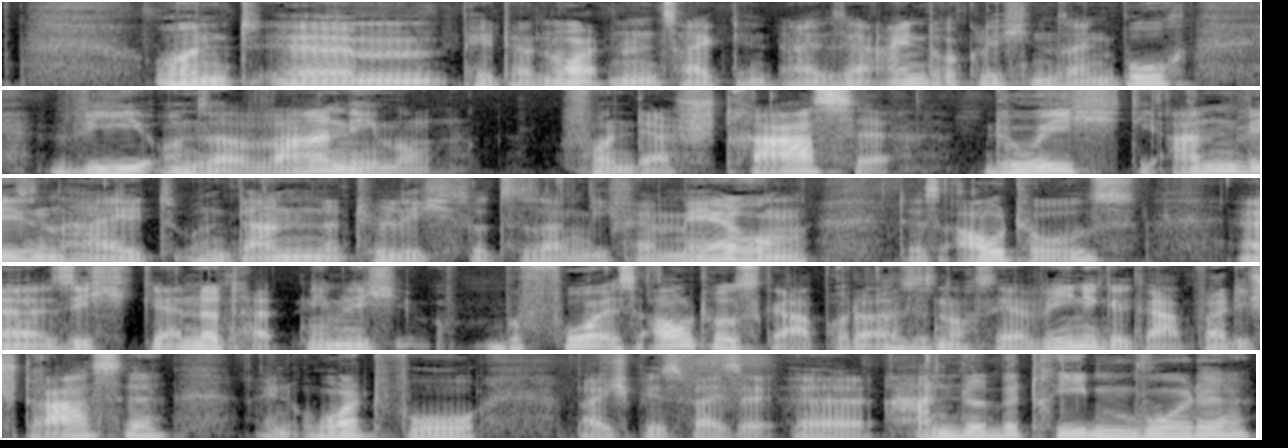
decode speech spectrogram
Und ähm, Peter Norton zeigt in, äh, sehr eindrücklich in seinem Buch, wie unsere Wahrnehmung von der Straße durch die Anwesenheit und dann natürlich sozusagen die Vermehrung des Autos äh, sich geändert hat. Nämlich bevor es Autos gab oder als es noch sehr wenige gab, war die Straße ein Ort, wo beispielsweise äh, Handel betrieben wurde,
